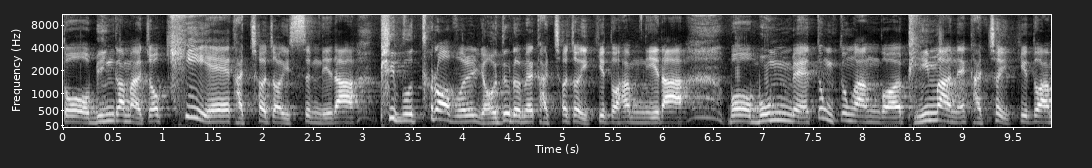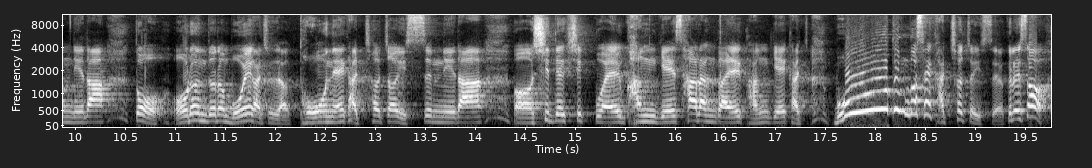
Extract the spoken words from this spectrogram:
또 민감하죠. 키에 갇혀져 있습니다. 피부 트러블, 여드름에 갇혀져 있기도 합니다. 뭐 몸매 뚱뚱한 거, 비만에 갇혀 있기도 합니다. 또 어른들은 뭐에 갇혀져? 돈에 갇혀져 있습니다. 어, 시댁 식구와의 관계, 사람과의 관계에 갇혀 모든 것에 갇혀져 있어요. 그래서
